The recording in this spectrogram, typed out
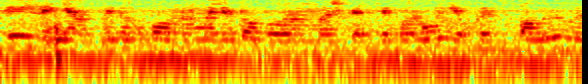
Звільнення під окупованим Мелітополем мешканці Боронівки спалили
